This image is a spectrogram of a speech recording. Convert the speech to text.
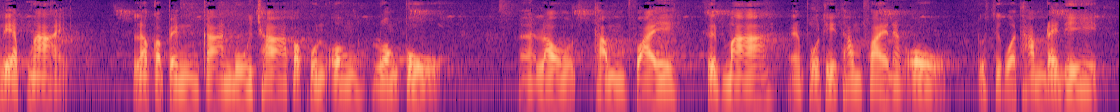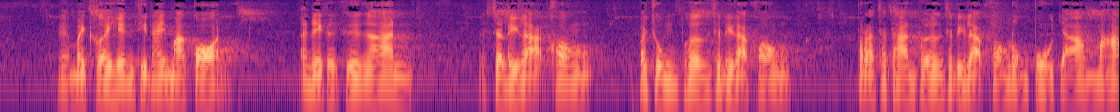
เรียบง่าย แล้วก็เป็นการบูชาพระคุณองค์หลวงปู่เเราทำไฟขึ้นมาผู้ที่ทำไฟนะโอ้รู้สึกว่าทำได้ดี ไม่เคยเห็นที่ไหนมาก่อน อันนี้ก็คืองานชริละของประชุมเพลิงชริละของพระราชทานเพลิงชริละของหลวงปู่จาม มหา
